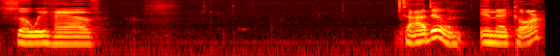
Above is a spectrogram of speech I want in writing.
So we have Ty Dillon in that car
